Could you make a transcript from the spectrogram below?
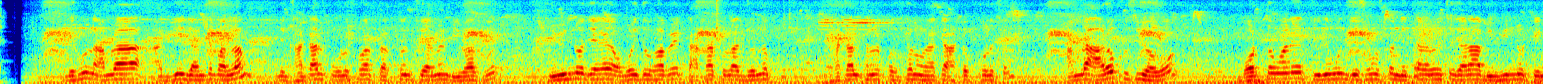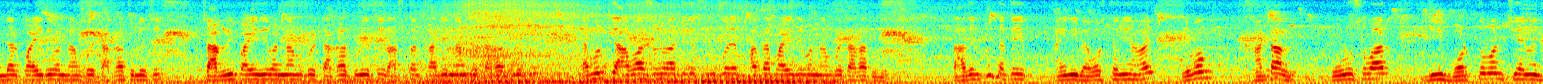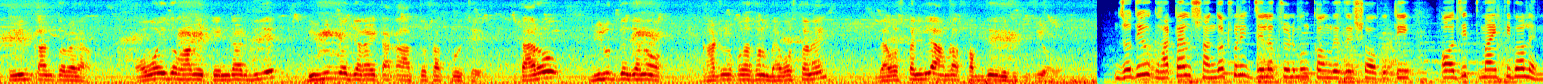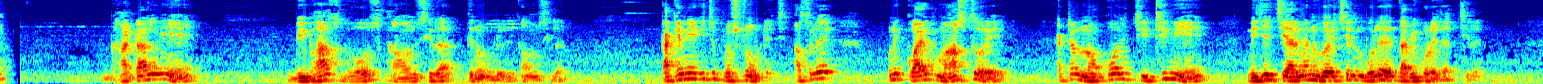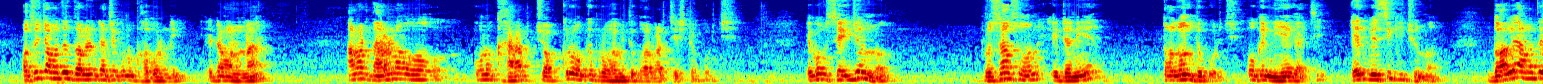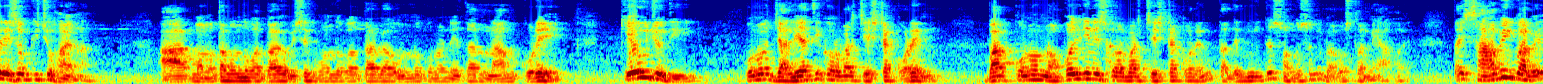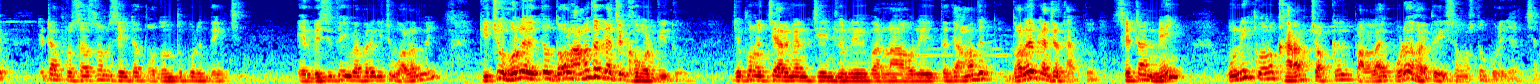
দেখুন, আমরা আজকে জানতে পারলাম যে ঘাটাল পৌরসভার প্রাক্তন চেয়ারম্যান ঘোষ বিভিন্ন জায়গায় অবৈধভাবে টাকা তোলার জন্য ঘাটাল থানার প্রশাসন ওনাকে আটক করেছেন। আমরা আরও খুশি হব। বর্তমানে তৃণমূল যে সমস্ত নেতারা রয়েছে, যারা বিভিন্ন টেন্ডার পাইয়ে দেওয়ার নাম করে টাকা তুলেছে, চাকরি পাইয়ে দেওয়ার নাম করে টাকা তুলেছে, রাস্তার কাজের নাম করে টাকা তুলেছে এমনকি আবাস যোজনা থেকে শুরু করে ভাতা পাইয়ে দেওয়ার নাম করে টাকা তুলেছে। তাদেরকে যাতে আইনি ব্যবস্থা নেওয়া হয় এবং ঘাটাল পৌরসভার যিনি বর্তমান চেয়ারম্যান তুহিন কান্ত বেরা অবৈধভাবে টেন্ডার দিয়ে বিভিন্ন জায়গায় টাকা আত্মসাৎ করেছে তারও বিরুদ্ধে যেন ঘাটাল প্রশাসন ব্যবস্থা নেয় ব্যবস্থা নিলে আমরা সবথেকে বেশি খুশি হব। যদিও ঘাটাল সাংগঠনিক জেলা তৃণমূল কংগ্রেসের সভাপতি অজিত মাইতি বলেন ঘাটাল নিয়ে বিভাস ঘোষ কাউন্সিলর তৃণমূলের কাউন্সিলর তাকে নিয়ে কিছু প্রশ্ন উঠেছে। আসলে উনি কয়েক মাস ধরে একটা নকল চিঠি নিয়ে নিজে চেয়ারম্যান হয়েছেন বলে দাবি করে যাচ্ছিলেন। অথচ আমাদের দলের কাছে কোনো খবর নেই, এটা অন্যায়। আমার ধারণা, ও কোনো খারাপ চক্র ওকে প্রভাবিত করবার চেষ্টা করছে। এবং সেই জন্য প্রশাসন এটা নিয়ে তদন্ত করছে, ওকে নিয়ে গেছে। এর বেশি কিছু নয়। দলে আমাদের এসব কিছু হয় না। আর মমতা বন্দ্যোপাধ্যায়, অভিষেক বন্দ্যোপাধ্যায় বা অন্য কোনো নেতার নাম করে কেউ যদি কোনো জালিয়াতি করবার চেষ্টা করেন বা কোনো নকল জিনিস করবার চেষ্টা করেন, তাদের বিরুদ্ধে সঙ্গে সঙ্গে ব্যবস্থা নেওয়া হয়। তাই স্বাভাবিকভাবে এটা প্রশাসন সেইটা তদন্ত করে দেখছে। এর বেশি তো এই ব্যাপারে কিছু বলার নেই। কিছু হলে তো দল আমাদের কাছে খবর দিত যে কোনো চেয়ারম্যান চেঞ্জ হলে বা না হলে ইত্যাদি আমাদের দলের কাছে থাকতো। সেটা নেই। উনি কোনো খারাপ চক্রের পাল্লায় পড়ে হয়তো এই সমস্ত করে যাচ্ছেন।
